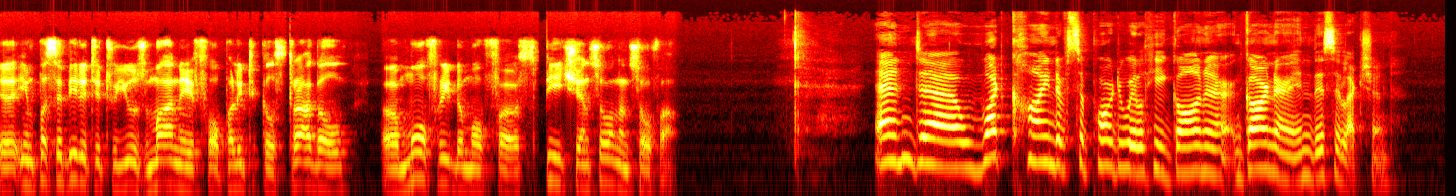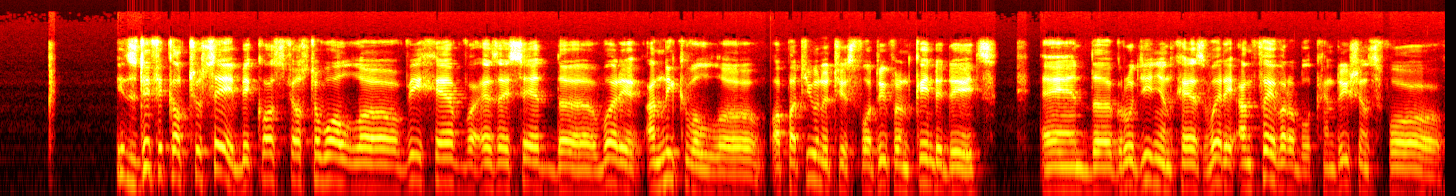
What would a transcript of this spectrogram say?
uh, impossibility to use money for political struggle, uh, more freedom of uh, speech, and so on and so forth. And uh, what kind of support will he garner, garner in this election? It's difficult to say because, first of all, uh, we have, as I said, uh, very unequal uh, opportunities for different candidates. And uh, Grudinin has very unfavorable conditions for,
